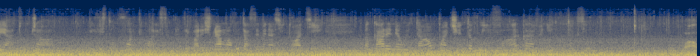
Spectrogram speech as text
E, atunci există un foarte mare semn de întrebare și noi am avut asemenea situații în care ne uitam pacientă cu infar care a venit cu taxiul. Wow.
